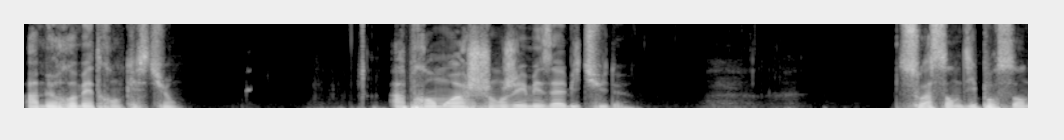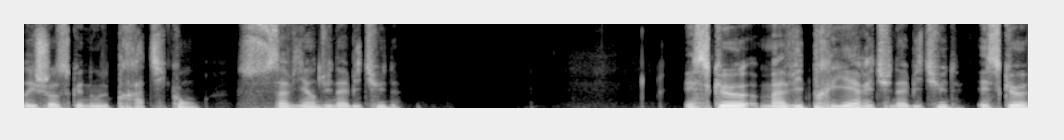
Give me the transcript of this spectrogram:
à me remettre en question. Apprends-moi à changer mes habitudes. 70% des choses que nous pratiquons, ça vient d'une habitude. Est-ce que ma vie de prière est une habitude? Est-ce que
